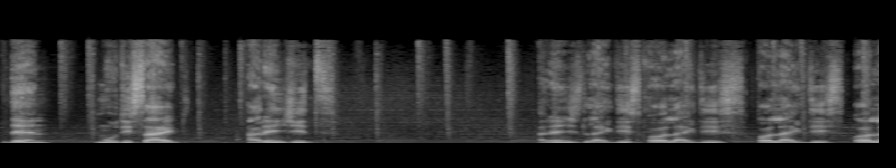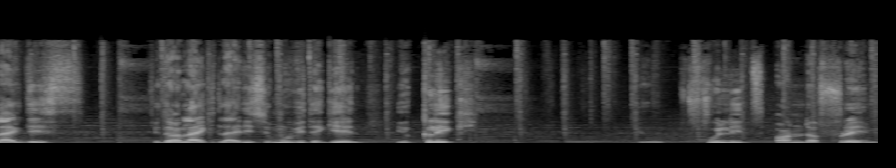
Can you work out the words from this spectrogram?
Then move this side arrange it. Arrange it like this or like this or like this or like this. If you don't like it like this you move it again. You click you pull it on the frame.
